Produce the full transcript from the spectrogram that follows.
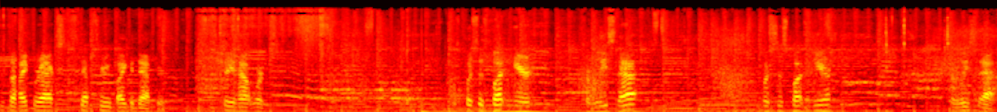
Is the Hyperax step-through bike adapter. I'll show you how it works. Just push this button here to release that. Push this button here to release that.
